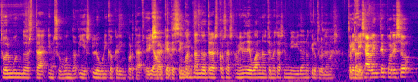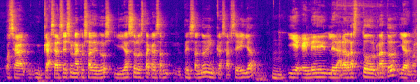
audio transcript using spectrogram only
todo el mundo está en su mundo y es lo único que le importa? y Exacto, aunque te estén sí. contando otras cosas, a mí me da igual, no te metas en mi vida, no quiero problemas. Total. Precisamente por eso, o sea, casarse es una cosa de dos y ella solo está pensando en casarse ella y él le, le da largas todo el rato y además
